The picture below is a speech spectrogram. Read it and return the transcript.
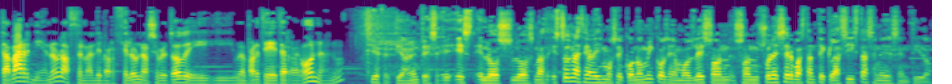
Tabarnia, ¿no? La zona de Barcelona, sobre todo, y, y una parte de Tarragona, ¿no? Sí, efectivamente. Es- es- los, los estos nacionalismos económicos, llamémosle, son, son, suelen ser bastante clasistas en ese sentido.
